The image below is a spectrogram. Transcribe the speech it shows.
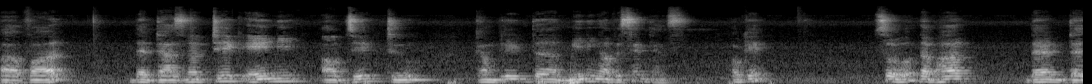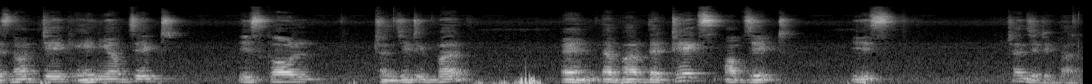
a verb that does not take any object to complete the meaning of a sentence. Okay? So, the verb that does not take any object is called transitive verb and the verb that takes object is transitive verb.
